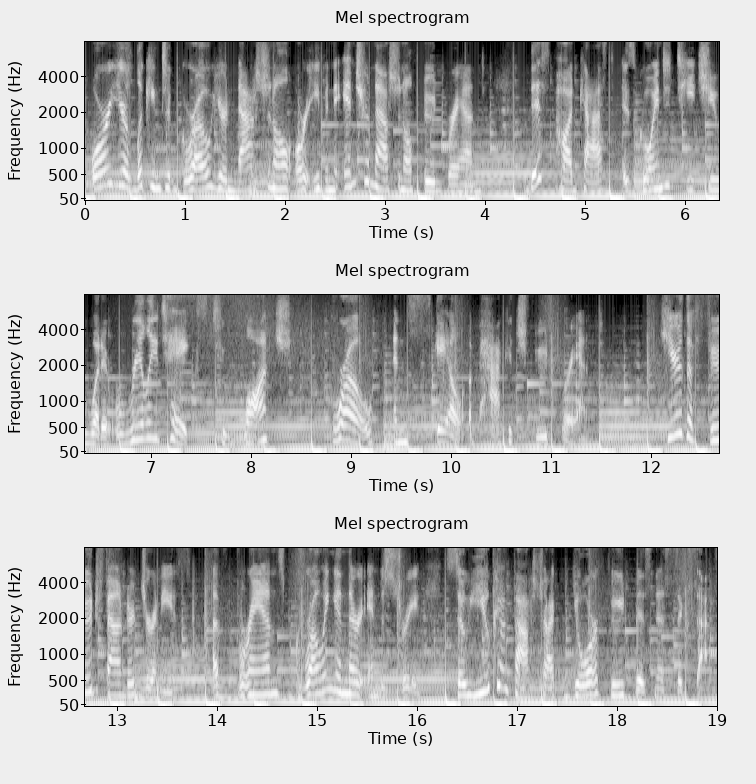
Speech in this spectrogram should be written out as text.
or you're looking to grow your national or even international food brand, this podcast is going to teach you what it really takes to launch, grow, and scale a packaged food brand. Hear the food founder journeys of brands growing in their industry so you can fast track your food business success.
